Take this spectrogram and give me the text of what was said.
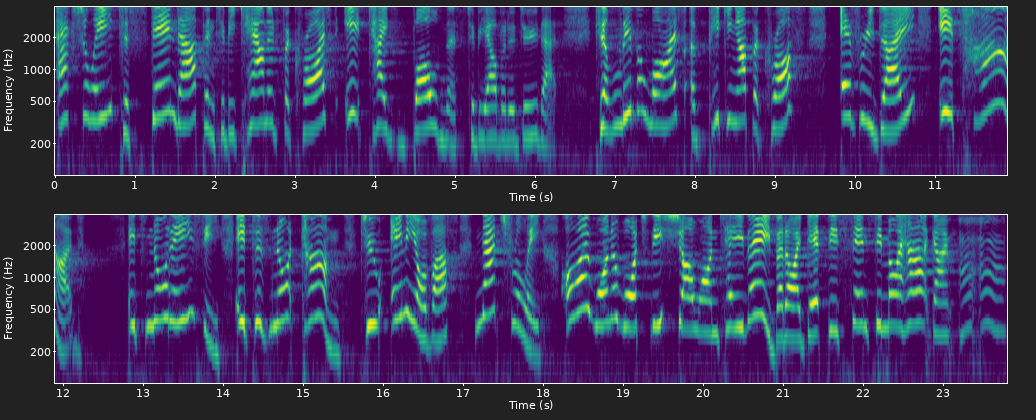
actually, to stand up and to be counted for Christ, it takes boldness to be able to do that. To live a life of picking up a cross every day, it's hard. It's not easy. It does not come to any of us naturally. I want to watch this show on TV, but I get this sense in my heart going, mm mm.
